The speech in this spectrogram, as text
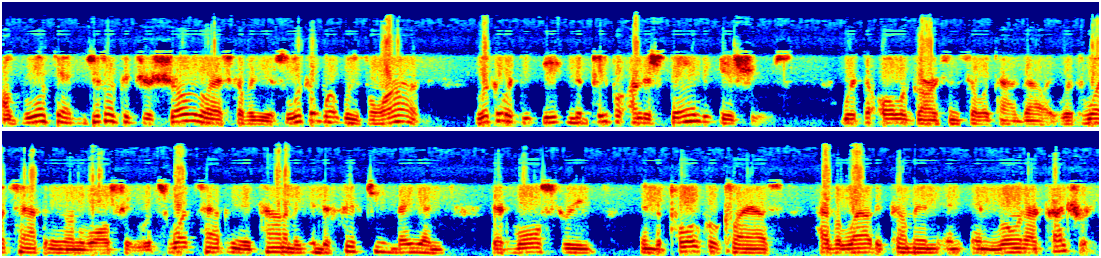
of look at just look at your show the last couple of years. Look at what we've learned. Look at what the, the people understand the issues with the oligarchs in Silicon Valley, with what's happening on Wall Street, with what's happening in the economy, and the 15 million that Wall Street and the political class have allowed to come in and, and ruin our country.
